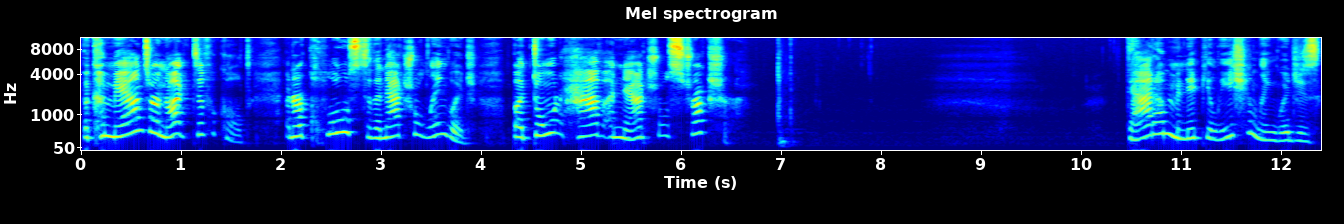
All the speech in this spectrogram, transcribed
The commands are not difficult and are close to the natural language, but don't have a natural structure. Data manipulation language is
